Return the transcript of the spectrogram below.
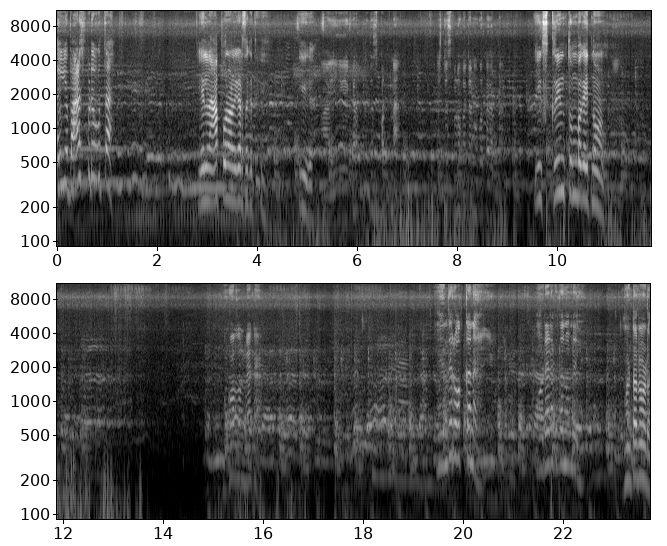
ಅಯ್ಯ ಭಾಳ ಸ್ಪೀಡ್ ಹೋಗುತ್ತಾ? ಇಲ್ಲಿ ನಾ ಫೋನ್ ಒಳಗಾಡ್ಸಕತ್ತೀನಿ ಈಗ. ಈಗ ಸ್ಕ್ರೀನ್ ತುಂಬಾಗೈತೆ ನೋಡು. ಮುಖವಾರ್ದನ್ ಹೋಗ್ತಾನೆ ರೊಕ್ಕನ ಓಡಾಡಕತ್ತ ನೋಡಲ್ಲಿ ಹೊಂಟ ನೋಡು.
